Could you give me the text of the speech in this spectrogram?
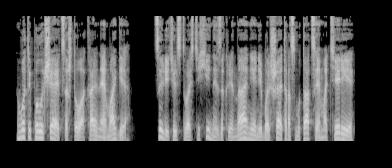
Вот и получается, что локальная магия Целительство, стихийные заклинания, небольшая трансмутация материи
